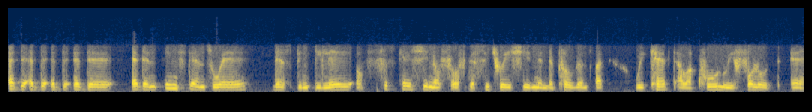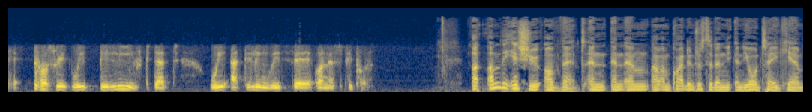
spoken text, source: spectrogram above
at the, at the, at the, at the, at an instance where there's been delay, obfuscation of, of the situation and the problems, but we kept our cool. We followed uh, because we, we believed that we are dealing with uh, honest people. Uh, on the issue of that, and, and, and I'm quite interested in, in your take here.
